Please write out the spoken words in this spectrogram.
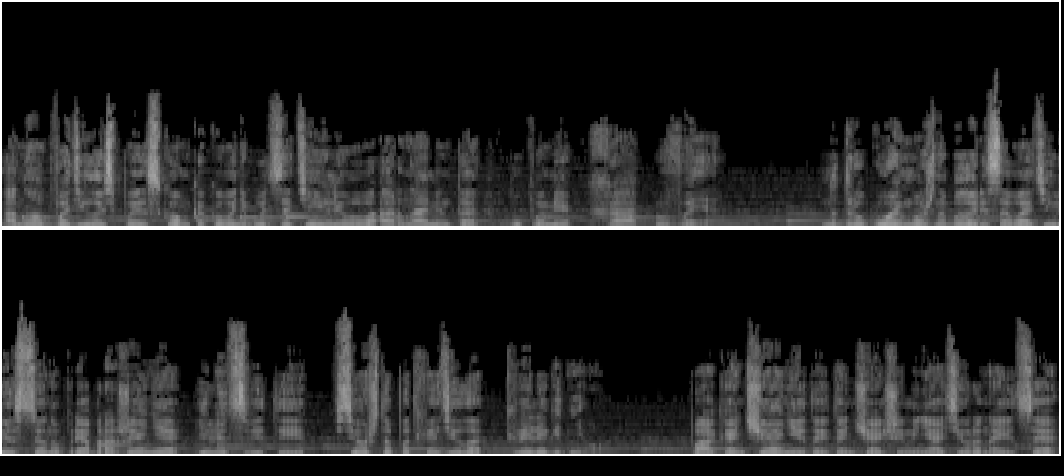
Оно обводилось пояском какого-нибудь затейливого орнамента буквами «Х-В». На другой можно было рисовать или сцену преображения, или цветы, все, что подходило к Великдню. По окончании этой тончайшей миниатюры на яйце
